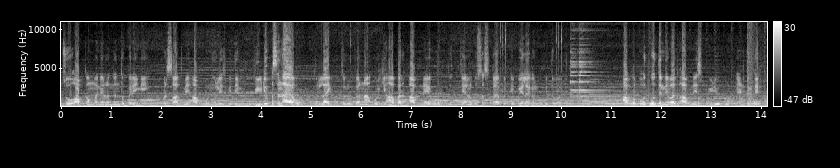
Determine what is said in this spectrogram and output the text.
जो आपका मनोरंजन तो करेंगे पर साथ में आपको नॉलेज भी देंगे। वीडियो पसंद आया हो तो लाइक ज़रूर करना और यहाँ पर आप नए हो तो चैनल को सब्सक्राइब करके बेल आइकन को भी दबा देना। आपका बहुत बहुत धन्यवाद, आपने इस वीडियो को एंड तक देखा।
